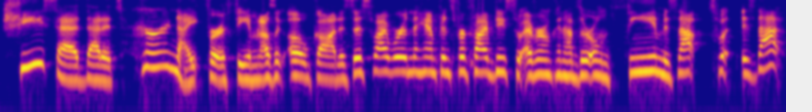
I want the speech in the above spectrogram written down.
she said that it's her night for a theme. And I was like, oh God, is this why we're in the Hamptons for five days? So everyone can have their own theme? Is that what is that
